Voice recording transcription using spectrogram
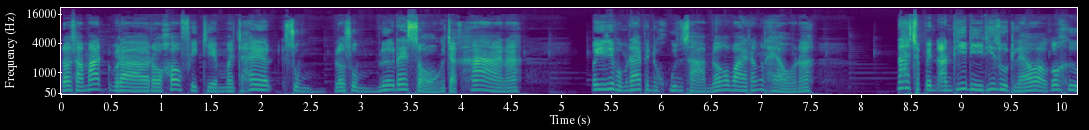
เราสามารถเวลาเราเข้าฟรีเกมมันจะให้สุ่ม เราสุ่มเลือกได้ 2 จาก 5 นะ เมื่อกี้ที่ผมได้เป็นคูณ 3 แล้วก็วายทั้งแถวนะ น่าจะเป็นอันที่ดีที่สุดแล้วอะ ก็คือ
